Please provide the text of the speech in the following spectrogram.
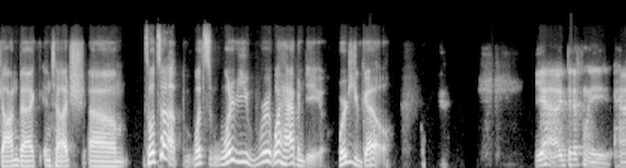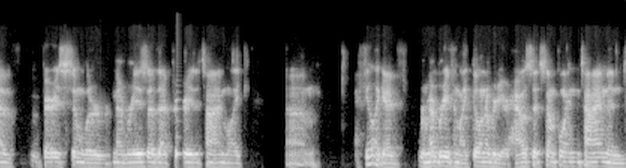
gone back in touch. Um, so what's up? What's what have you? Where, what happened to you? Where did you go? Yeah, I definitely have very similar memories of that period of time. Like, um, I feel like I remember even like going over to your house at some point in time and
